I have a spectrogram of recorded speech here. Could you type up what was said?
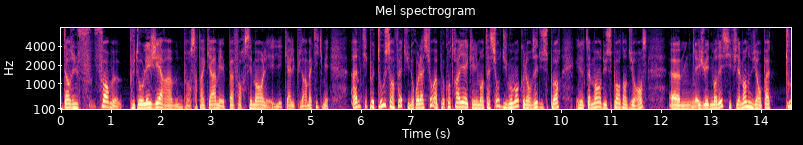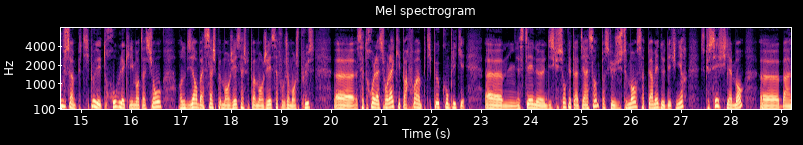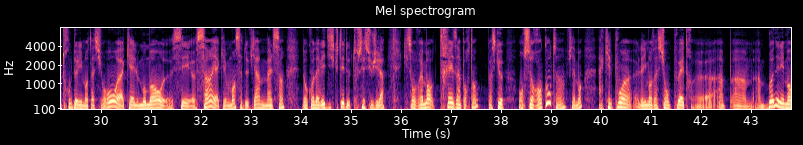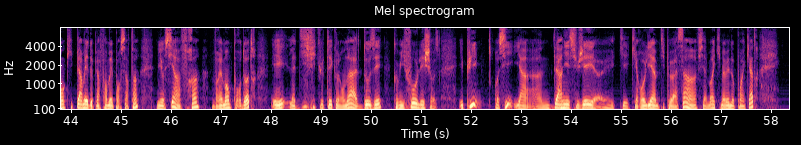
dans une forme plutôt légère hein, pour certains cas, mais pas forcément les, cas les plus dramatiques, mais un petit peu tous en fait une relation un peu contrariée avec l'alimentation du moment que l'on faisait du sport et notamment du sport d'endurance. Euh, et je lui ai demandé si finalement nous n'avions pas tous un petit peu des troubles avec l'alimentation en nous disant bah ça je peux manger, ça je peux pas manger, ça faut que j'en mange plus. Euh, cette relation là qui est parfois un petit peu compliquée. Euh, C'était une discussion qui était intéressante parce que justement ça permet de définir ce que c'est finalement euh, bah, un trouble de l'alimentation, à quel moment euh, c'est sain et à quel moment ça devient malsain. Donc on avait discuté de tous ces sujets là qui sont vraiment très importants parce que on se rend compte hein, finalement à quel point l'alimentation peut être un, un, bon élément qui permet de performer pour certains, mais aussi un frein vraiment pour d'autres, et la difficulté que l'on a à doser comme il faut les choses. Et puis aussi, il y a un dernier sujet euh, qui, est, qui, est, relié un petit peu à ça, hein, finalement, et qui m'amène au point 4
